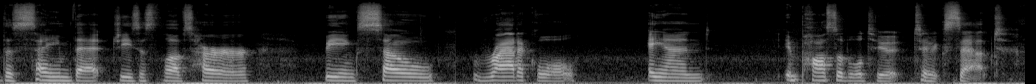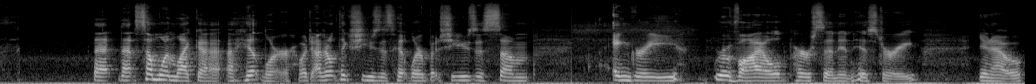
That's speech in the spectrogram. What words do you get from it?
the same that Jesus loves her, being so radical and impossible to to accept that that someone like a, a Hitler, which I don't think she uses Hitler, but she uses some angry, reviled person in history, you know,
